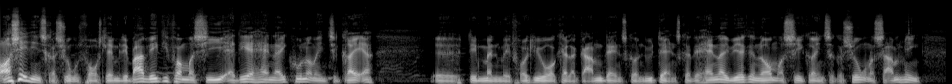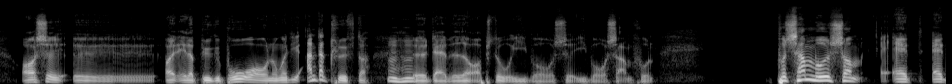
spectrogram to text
også et integrationsforslag, men det er bare vigtigt for mig at sige, at det her handler ikke kun om at integrere øh, det, man med et frygteligt ord kalder gammeldansker og nydansker. Det handler i virkeligheden om at sikre integration og sammenhæng, også, øh, og- eller bygge bro over nogle af de andre kløfter, mm-hmm. øh, der er ved at opstå i vores, i vores samfund. På samme måde som, at, at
